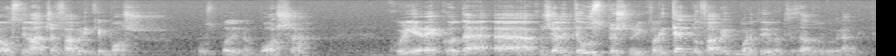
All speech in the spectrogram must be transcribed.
osnivača fabrike Bosch, gospodina Boša, koji je rekao da uh, ako želite uspešnu i kvalitetnu fabriku, morate da imate zadovoljnog radnika.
